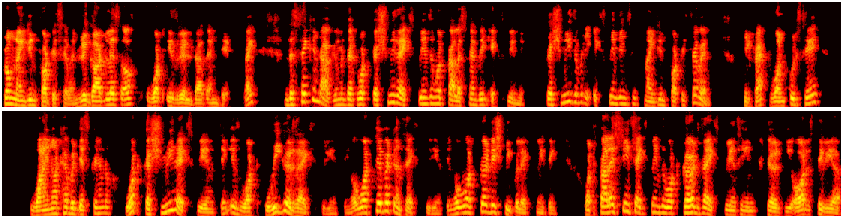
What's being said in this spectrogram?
from 1947, regardless of what Israel does and did, right? And the second argument that what Kashmir are experiencing, what Palestine is experiencing. Kashmir has been experiencing since 1947. In fact, one could say, why not have a discussion of what Kashmir are experiencing is what Uyghurs are experiencing, or what Tibetans are experiencing, or what Kurdish people are experiencing, what Palestinians are experiencing, what Kurds are experiencing in Turkey or Syria,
